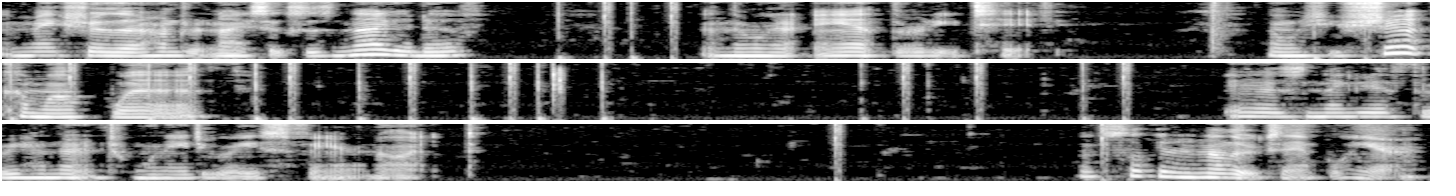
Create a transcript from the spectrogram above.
and make sure that 196 is negative. and then we're going to add 32. And what you should come up with is negative 320 degrees Fahrenheit. Let's look at another example here.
